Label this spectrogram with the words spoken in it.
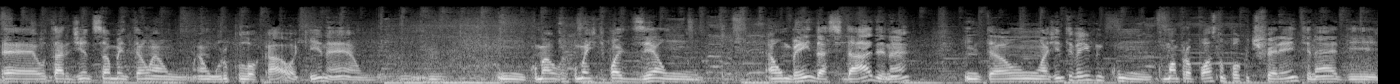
É, o Tardinha do Samba, então, é um, é um grupo local aqui, né? É um, um, um- como, é- como a gente pode dizer, é um, é um bem da cidade, né? Então a gente vem com, com uma proposta um pouco diferente, né? De,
